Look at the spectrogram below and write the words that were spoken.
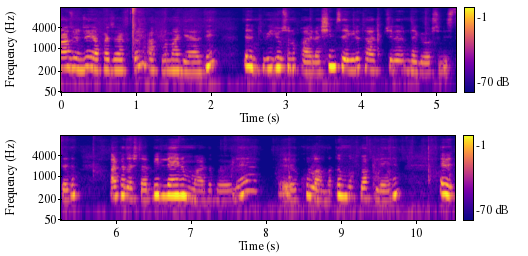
Bunu az önce yapacaktım. Aklıma geldi. Dedim ki videosunu paylaşayım. Sevgili takipçilerim de görsün istedim. Arkadaşlar bir leğenim vardı böyle. E, kullanmadım. Mutfak leğenim. Evet.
